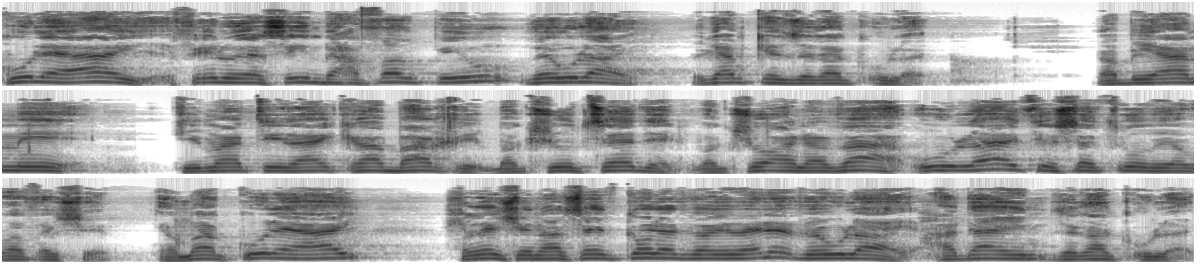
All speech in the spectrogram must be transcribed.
כולי היי, אפילו ישים בעפר פיהו ואולי, וגם כן זה רק אולי. רבי עמי כמעט אלי קרא בכי, בקשו צדק, בקשו ענווה, אולי תסתרו ביום אף השם. אמר כולי היי, אחרי שנעשה את כל הדברים האלה, ואולי, עדיין זה רק אולי.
